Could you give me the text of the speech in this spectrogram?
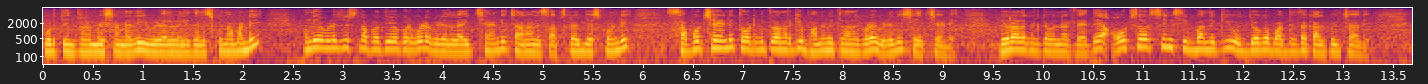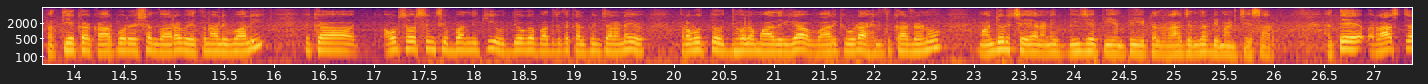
పూర్తి ఇన్ఫర్మేషన్ అనేది ఈ వీడియోలో వెళ్ళి తెలుసుకుందామండి. ముందుగా వీడియో చూసిన ప్రతి ఒక్కరు కూడా వీడియో లైక్ చేయండి ఛానల్ని సబ్స్క్రైబ్ చేసుకోండి సపోర్ట్ చేయండి తోటి మిత్రులందరికీ బంధుమిత్రులందరికీ కూడా వీడియోని షేర్ చేయండి. వివరాలు కనుక వెళ్ళినట్లయితే అవుట్సోర్సింగ్ సిబ్బందికి ఉద్యోగ భద్రత కల్పించాలి. ప్రత్యేక కార్పొరేషన్ ద్వారా వేతనాలు ఇవ్వాలి. ఇక అవుట్సోర్సింగ్ సిబ్బందికి ఉద్యోగ భద్రత కల్పించాలని ప్రభుత్వ ఉద్యోగుల మాదిరిగా వారికి కూడా హెల్త్ కార్డులను మంజూరు చేయాలని BJP MP Etela Rajender demand చేశారు. అయితే రాష్ట్ర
